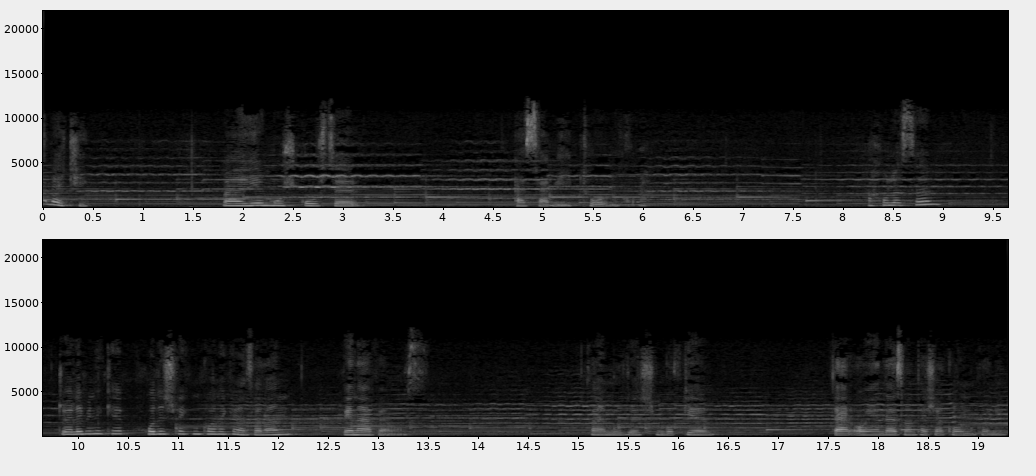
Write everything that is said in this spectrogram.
علکی و یه مش قرص عصبی طور می‌خوره. و خلاصه جالب اینه که خودش فکر می‌کنه که مثلا به نفع ماست. امروزش می‌گفت که در آینده از من تشکر می‌کنیم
